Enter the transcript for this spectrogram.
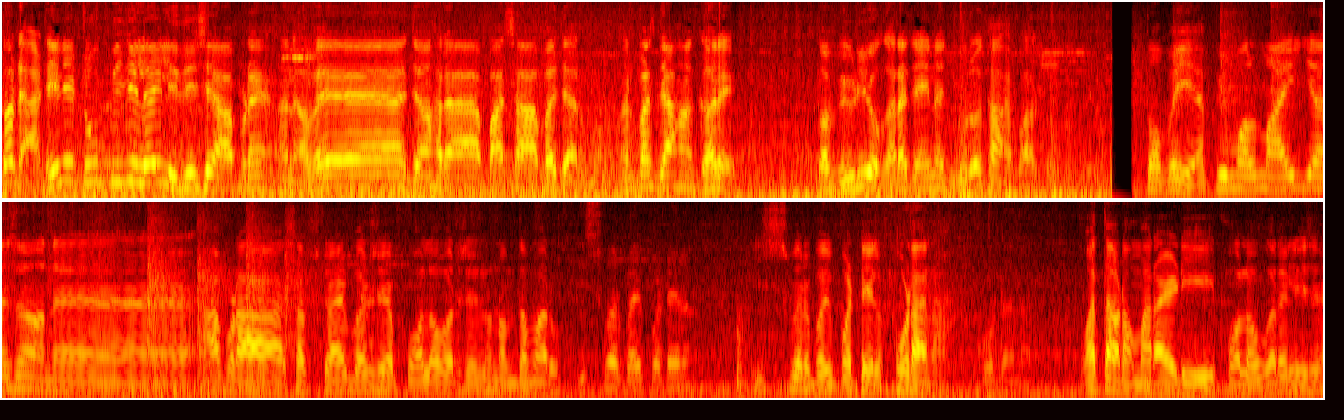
તો દાઢીની ટ્યુબ બીજી લઈ લીધી છે આપણે. અને હવે જહરા પાછા બજારમાં. અને પાછા જ્યાં ઘરે. તો વીડિયો ઘરે જઈને જ પૂરો થાય પાછો. તો ભાઈ હેપી મોલમાં આવી ગયા છે અને આપણા સબસ્ક્રાઈબર છે ફોલોવર છે. શું નામ તમારું? ઈશ્વરભાઈ પટેલ. ઈશ્વરભાઈ પટેલ ખોડાના. કોડાના વતાડો મારા આઈડી ફોલો કરેલી છે.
